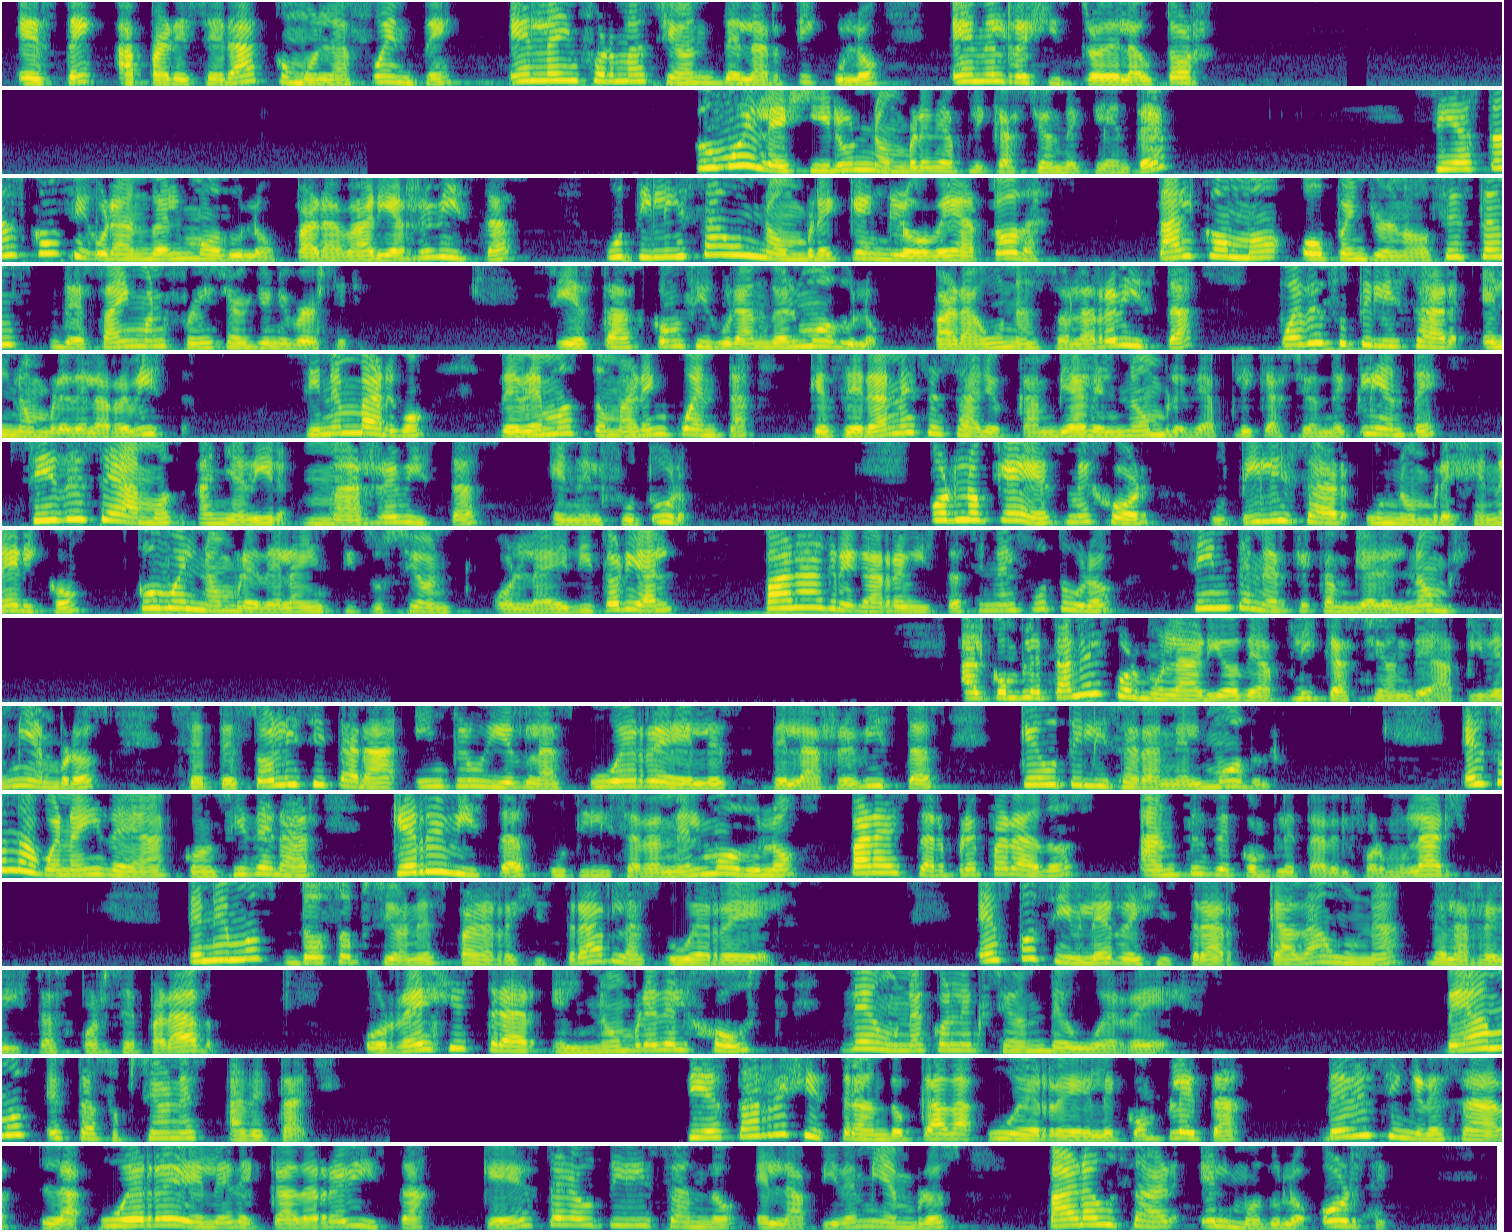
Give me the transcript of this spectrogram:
Este aparecerá como la fuente en la información del artículo en el registro del autor. ¿Cómo elegir un nombre de aplicación de cliente? Si estás configurando el módulo para varias revistas, utiliza un nombre que englobe a todas, tal como Open Journal Systems de Simon Fraser University. Si estás configurando el módulo para una sola revista, puedes utilizar el nombre de la revista. Sin embargo, debemos tomar en cuenta que será necesario cambiar el nombre de aplicación de cliente si deseamos añadir más revistas en el futuro. Por lo que es mejor utilizar un nombre genérico, como el nombre de la institución o la editorial, para agregar revistas en el futuro sin tener que cambiar el nombre. Al completar el formulario de aplicación de API de miembros, se te solicitará incluir las URLs de las revistas que utilizarán el módulo. Es una buena idea considerar qué revistas utilizarán el módulo para estar preparados antes de completar el formulario. Tenemos dos opciones para registrar las URLs. Es posible registrar cada una de las revistas por separado o registrar el nombre del host de una colección de URLs. Veamos estas opciones a detalle. Si estás registrando cada URL completa, debes ingresar la URL de cada revista que estará utilizando el API de miembros para usar el módulo ORCID,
